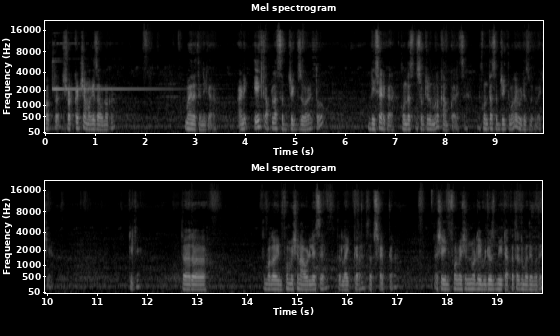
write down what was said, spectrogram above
फक्त शॉर्टकटच्या मागे जाऊ नका. मेहनतीने करा. आणि एक आपला सब्जेक्ट जो आहे तो डिसाईड करा. कोणता सब्जेक्ट तुम्हाला काम करायचं आहे कोणता सब्जेक्ट तुम्हाला व्हिडिओज बनवायचे आहे ठीक आहे? तर तुम्हाला इन्फॉर्मेशन आवडली असेल तर लाईक करा सबस्क्राईब करा. असे इन्फॉर्मेशनवाले व्हिडिओज मी टाकत राहील मध्ये मध्ये.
